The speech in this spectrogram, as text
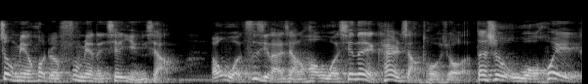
正面或者负面的一些影响。而我自己来讲的话，我现在也开始讲脱口秀了，但是我会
